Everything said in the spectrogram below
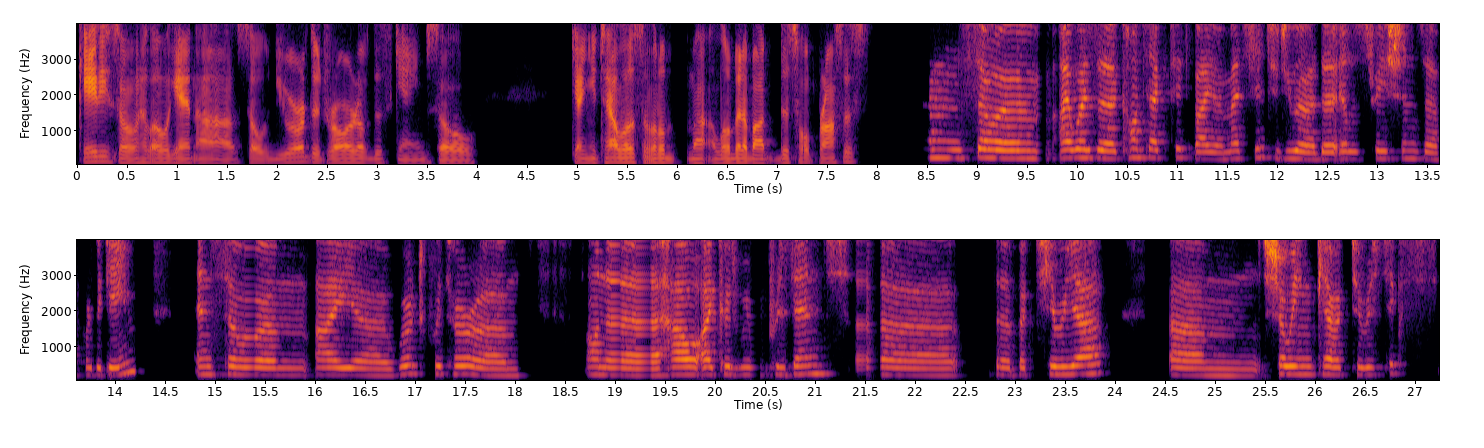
Katie, so hello again. Uh, so you're the drawer of this game. So, can you tell us a little a little bit about this whole process? Um, so um, I was uh, contacted by uh, Mathilde to do uh, the illustrations uh, for the game, and so um, I uh, worked with her um, on uh, how I could represent uh, the bacteria um, showing characteristics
